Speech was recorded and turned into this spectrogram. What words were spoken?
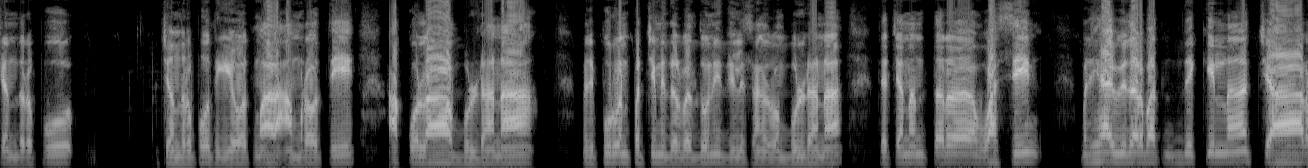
चंद्रपूर चंद्रपूर यवतमाळ अमरावती अकोला बुलढाणा म्हणजे पूर्व आणि पश्चिम दोन्ही जिल्हे सांगत बुलढाणा त्याच्यानंतर वाशिम म्हणजे ह्या विदर्भात देखील ना चार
